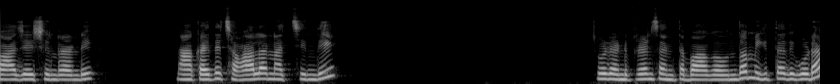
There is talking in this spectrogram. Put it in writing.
బాగా చేసిండ్రండి. నాకైతే చాలా నచ్చింది. చూడండి ఫ్రెండ్స్ ఎంత బాగా ఉందో. మిగతాది కూడా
